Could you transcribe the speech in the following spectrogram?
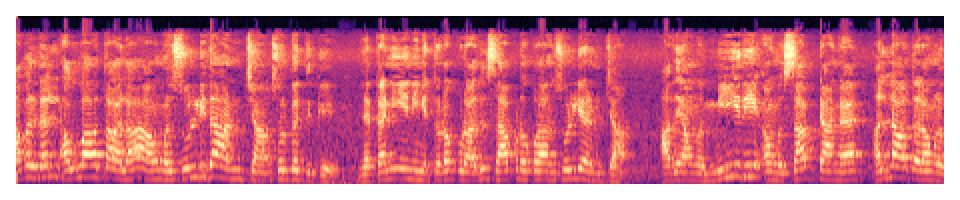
அவர்கள் அல்லா தாலா அவங்கள சொல்லி தான் அனுப்பிச்சான் சொர்க்கத்துக்கு. இந்த கனியை நீங்க தொடக்கூடாது சாப்பிடக்கூடாதுன்னு சொல்லி அனுப்பிச்சான். அதை அவங்க மீறி அவங்க சாப்பிட்டாங்க. அல்லாஹ் தாலா அவங்கள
